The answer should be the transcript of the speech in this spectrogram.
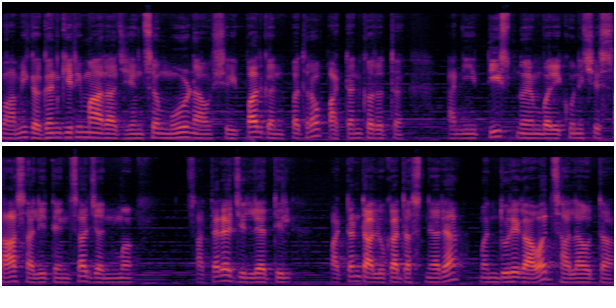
स्वामी गगनगिरी महाराज यांचं मूळ नाव श्रीपाद गणपतराव पाटणकर होतं आणि तीस नोव्हेंबर एकोणीसशे सहा साली त्यांचा जन्म सातारा जिल्ह्यातील पाटण तालुक्यात असणाऱ्या मंदुरे गावात झाला होता.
